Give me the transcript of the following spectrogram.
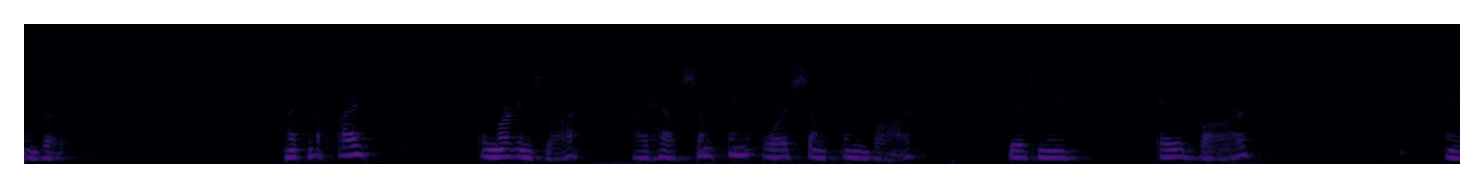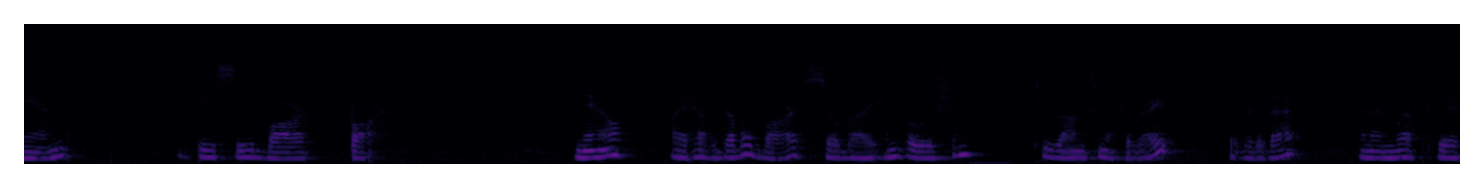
inverted. I can apply De Morgan's law. I have something or something bar gives me a bar and BC bar bar. Now I have a double bar, so by involution, two wrongs make a right. Get rid of that. And I'm left with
